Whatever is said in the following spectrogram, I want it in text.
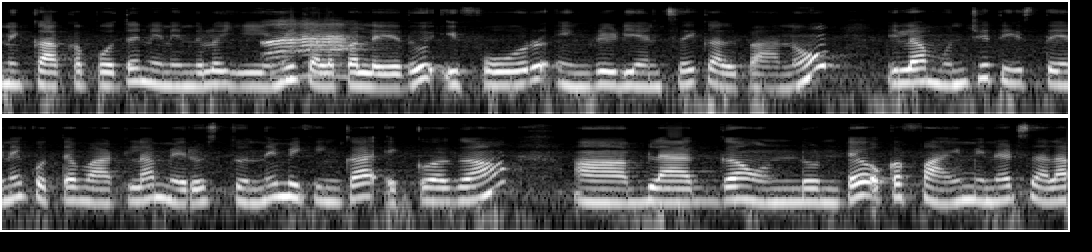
నీకు కాకపోతే నేను ఇందులో ఏమీ కలపలేదు. ఈ ఫోర్ ఇంగ్రీడియంట్సే కలిపాను. ఇలా ముంచి తీస్తేనే కొత్త వాటిలా మెరుస్తుంది. మీకు ఇంకా ఎక్కువగా బ్లాక్గా ఉండుంటే ఒక ఫైవ్ మినిట్స్ అలా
